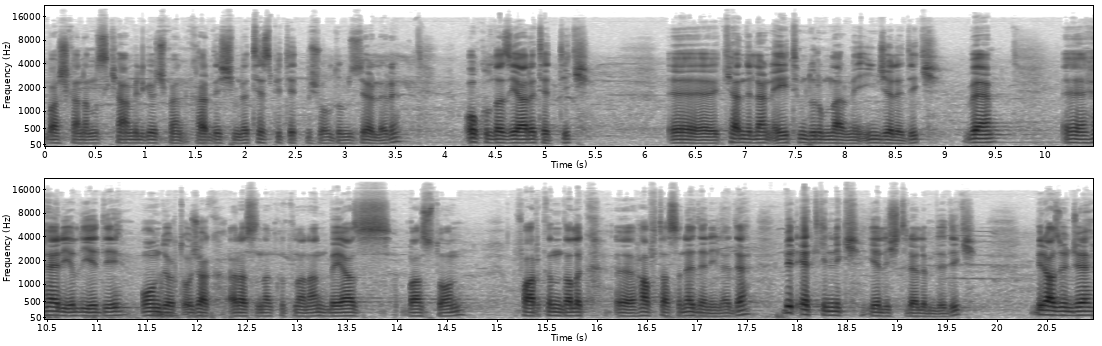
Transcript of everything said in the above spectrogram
Başkanımız Kamil Göçmen kardeşimle tespit etmiş olduğumuz yerleri okulda ziyaret ettik. E, kendilerinin eğitim durumlarını inceledik ve e, her yıl 7-14 Ocak arasında kutlanan Beyaz Baston Farkındalık e, Haftası nedeniyle de bir etkinlik geliştirelim dedik. Biraz önce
